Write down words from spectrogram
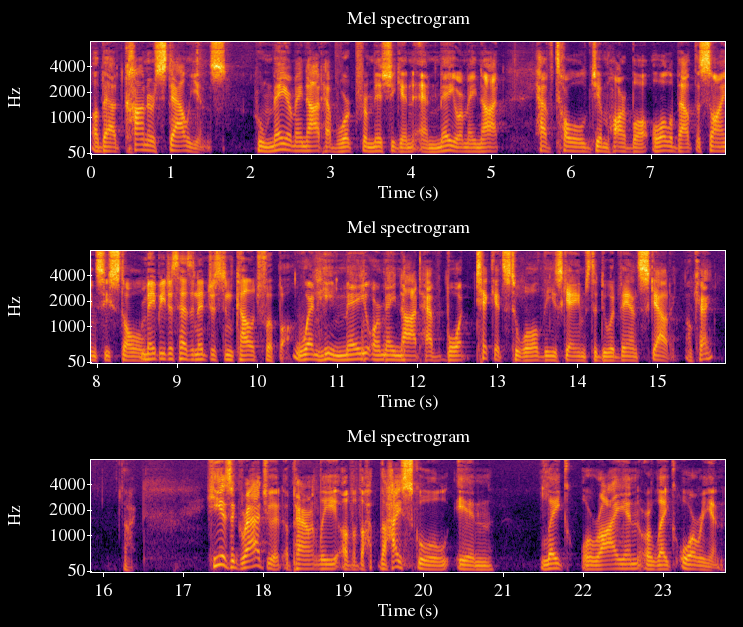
about Connor Stalions, who may or may not have worked for Michigan and may or may not have told Jim Harbaugh all about the signs he stole Maybe he just has an interest in college football. when he may or may not have bought tickets to all these games to do advanced scouting. Okay? All right. He is a graduate, apparently, of the- the high school in Lake Orion or Lake Orion.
